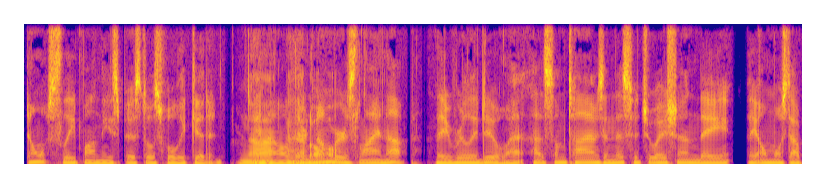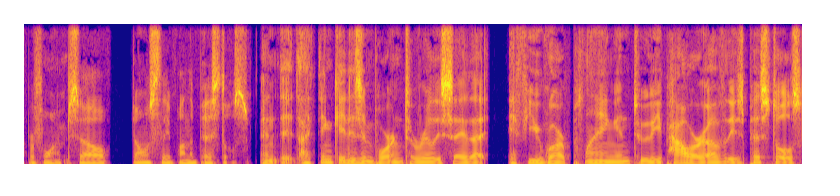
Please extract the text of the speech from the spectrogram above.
don't sleep on these pistols fully kitted. Not you know, their at all. numbers line up. They really do. Uh, uh, sometimes in this situation, they they almost outperform. So don't sleep on the pistols. And it, I think it is important to really say that if you are playing into the power of these pistols,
